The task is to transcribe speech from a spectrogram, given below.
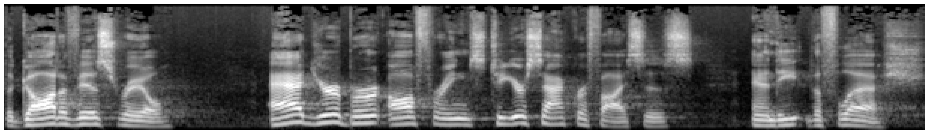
the God of Israel Add your burnt offerings to your sacrifices and eat the flesh.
